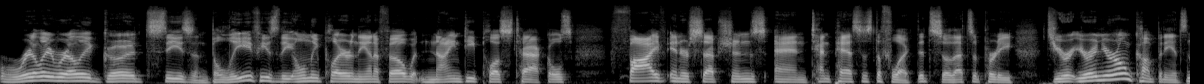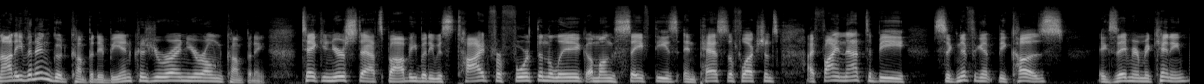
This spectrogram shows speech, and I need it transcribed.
really, really good season. Believe he's the only player in the NFL with 90 plus tackles, five interceptions, and 10 passes deflected. So that's a pretty. You're you're in your own company. It's not even in good company to be in because you're in your own company. Taking your stats, Bobby, but he was tied for fourth in the league among safeties in pass deflections. I find that to be significant because Xavier McKinney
